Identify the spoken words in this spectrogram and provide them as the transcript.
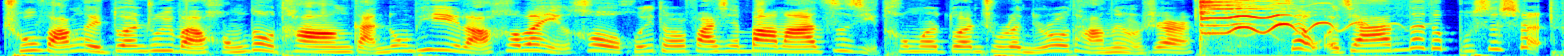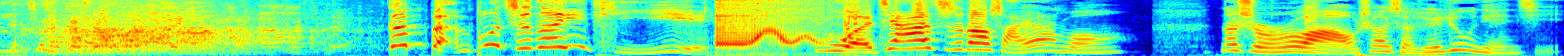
厨房给端出一碗红豆汤，感动屁了，喝完以后回头发现爸妈自己偷摸端出了牛肉汤那种事儿，在我家那都不是事儿，根本不值得一提。我家知道啥样不？那时候啊，我上小学六年级。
